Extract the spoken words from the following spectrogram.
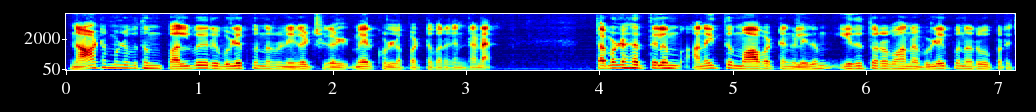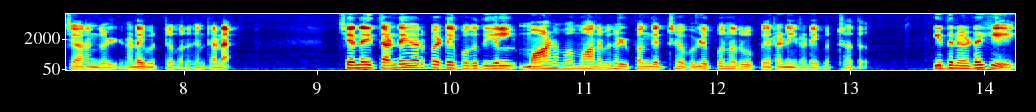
நாடு முழுவதும் பல்வேறு விழிப்புணர்வு நிகழ்ச்சிகள் மேற்கொள்ளப்பட்டு வருகின்றன. தமிழகத்திலும் அனைத்து மாவட்டங்களிலும் இது தொடர்பான விழிப்புணர்வு பிரச்சாரங்கள் நடைபெற்று வருகின்றன. சென்னை தண்டையார்பேட்டை பகுதியில் மாணவ மாணவிகள் பங்கேற்ற விழிப்புணர்வு பேரணி நடைபெற்றது. இதனிடையே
